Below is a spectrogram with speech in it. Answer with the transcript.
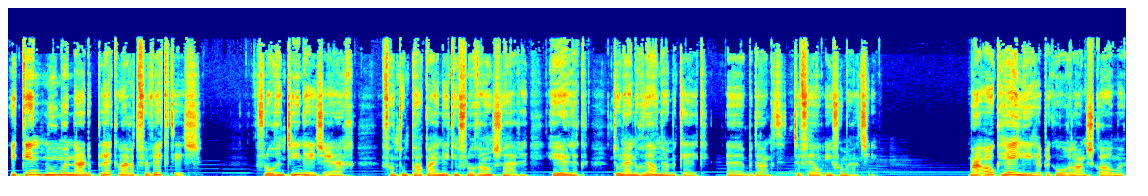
je kind noemen naar de plek waar het verwekt is. Florentine is erg, van toen papa en ik in Florence waren. Heerlijk, toen hij nog wel naar me keek. Eh, bedankt, te veel informatie. Maar ook Haley heb ik horen langskomen.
